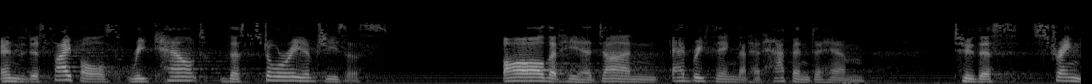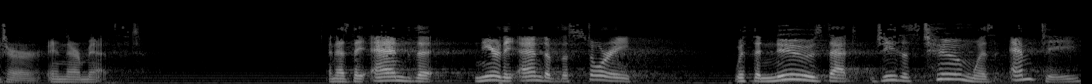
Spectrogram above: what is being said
and the disciples recount the story of Jesus all that he had done, everything that had happened to him, to this stranger in their midst. And as they end the, near the end of the story with the news that Jesus' tomb was empty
